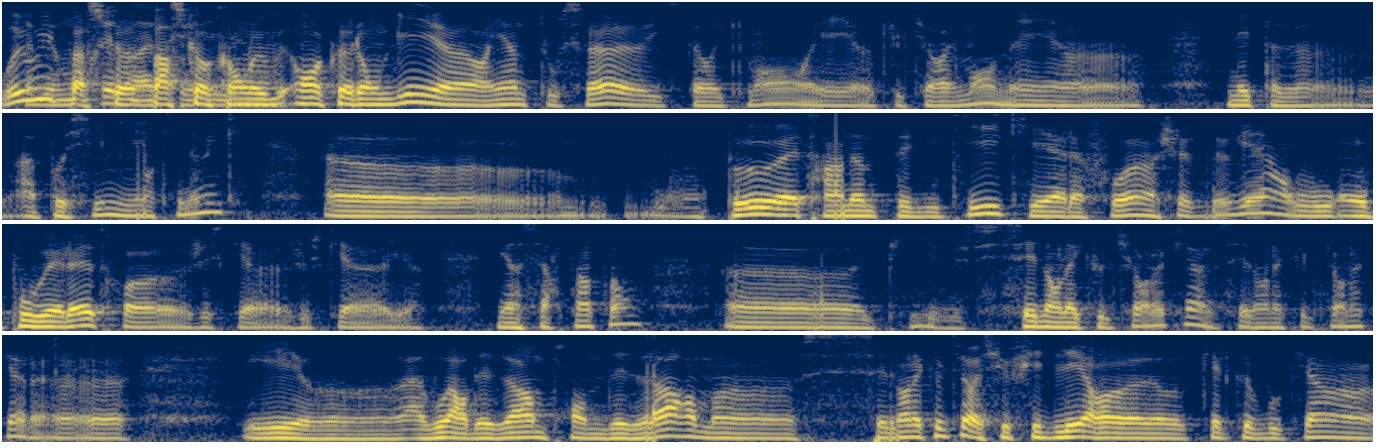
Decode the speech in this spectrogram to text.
oui, oui parce que parce qu'en Colombie, euh, rien de tout cela, historiquement et euh, culturellement, n'est impossible ni antinomique. on peut être un homme politique et à la fois un chef de guerre, ou on pouvait l'être jusqu'à jusqu'à il y, a un certain temps. et puis c'est dans la culture locale, c'est dans la culture locale. Et avoir des armes, prendre des armes, c'est dans la culture. Il suffit de lire quelques bouquins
